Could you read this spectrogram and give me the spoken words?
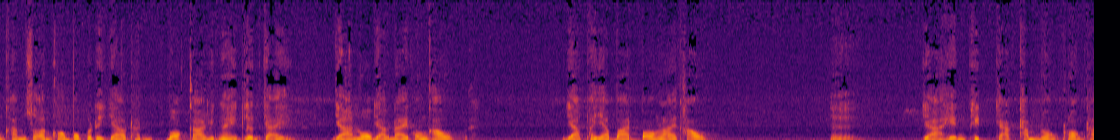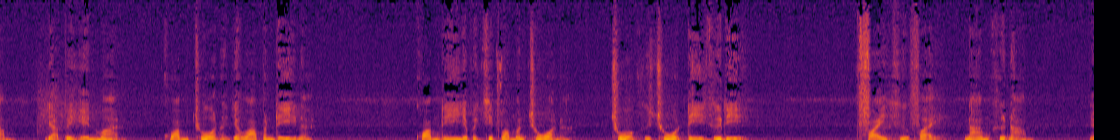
ำคำสอนของพระพุทธเจ้าท่านบอกกล่าวยังไงเรื่องใจ อย่าโลภอยากได้ของเขา อย่าพยาบาทปองร้ายเขา เออ อย่าเห็นผิดจากทำนองคลองทำอย่าไปเห็นว่าความชั่วนะอย่าว่ามันดีนะ ความดีอย่าไปคิดว่ามันชั่วนะ ชั่วคือชั่วดีคือดี ไฟคือไฟ น้ำคือน้ำเอ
